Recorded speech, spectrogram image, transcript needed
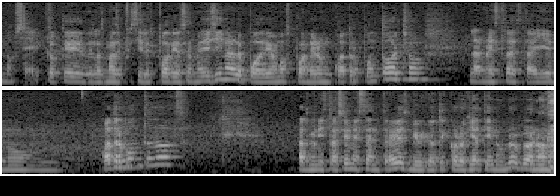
no sé, creo que de las más difíciles podría ser medicina, le podríamos poner un 4.8. La nuestra está ahí en un 4.2. Administración está en 3, bibliotecología tiene un 1. Bueno, no,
